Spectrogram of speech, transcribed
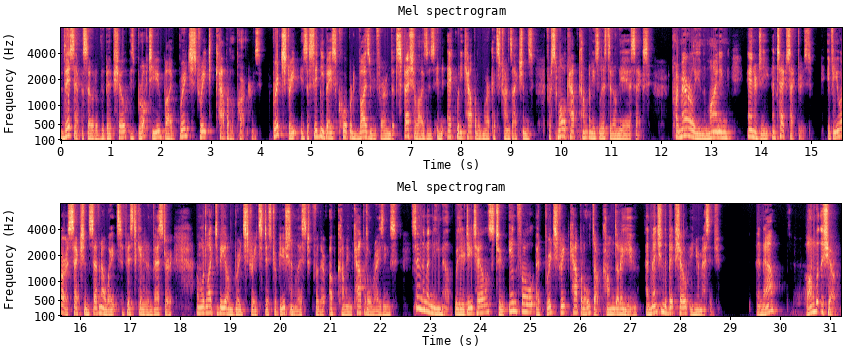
This episode of The BIP Show is brought to you by Bridge Street Capital Partners. Bridge Street is a Sydney based corporate advisory firm that specializes in equity capital markets transactions for small cap companies listed on the ASX, primarily in the mining, energy, and tech sectors. If you are a Section 708 sophisticated investor and would like to be on Bridge Street's distribution list for their upcoming capital raisings, send them an email with your details to info at bridgestreetcapital.com.au and mention the BIP Show in your message. And now, on with the show.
